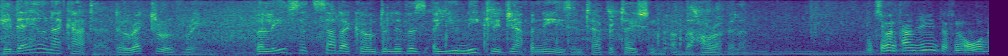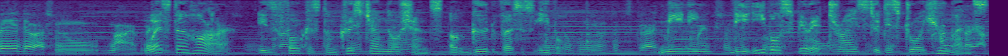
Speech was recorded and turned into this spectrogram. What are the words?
Hideo Nakata, director of Ring, believes that Sadako delivers a uniquely Japanese interpretation of the horror villain. Western horror is focused on Christian notions of good versus evil, meaning the evil spirit tries to destroy humans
